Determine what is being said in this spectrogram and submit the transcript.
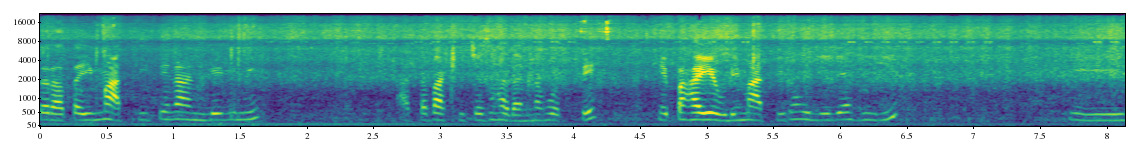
तर आता ही माती ते आणलेली मी. आता बाकीच्या झाडांना ओतते हे पहा एवढी माती राहिलेली आहे ही. ही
